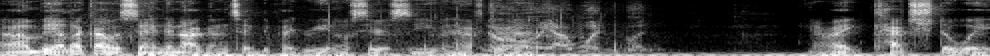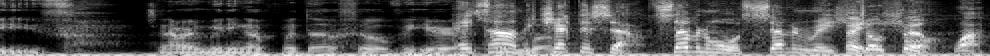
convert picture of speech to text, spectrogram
Um, but yeah, like I was saying, they're not going to take the Pegorino seriously even after Normally that. I wouldn't, but Alright, catch the wave. So now we're meeting up with uh, Phil over here. Hey, Tommy, check this out. Seven horse, seven race, Hey, Joe Phil. Schmo. What?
